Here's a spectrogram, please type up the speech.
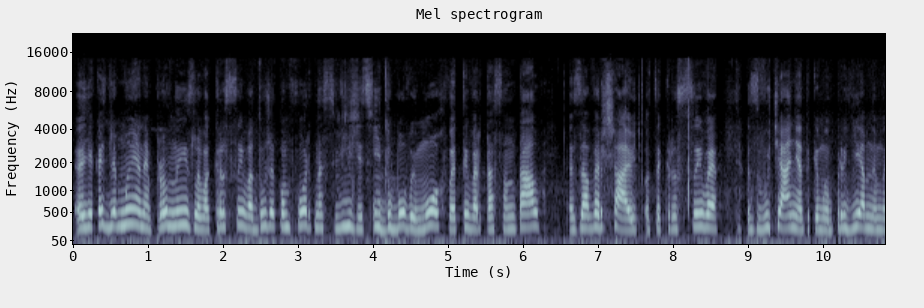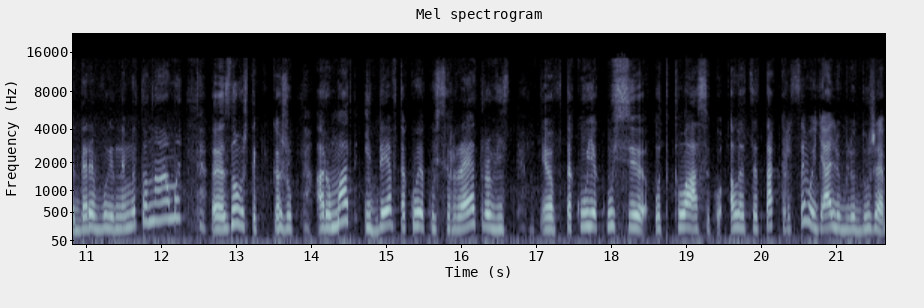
е, якась для мене пронизлива, красива, дуже комфортна свіжість. І дубовий мох, ветивер та сантал завершають оце красиве звучання такими приємними деревинними тонами. Е, Знову ж таки кажу, аромат іде в таку якусь ретровість. Е, В таку якусь е, от класику, але це так красиво. Я люблю дуже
